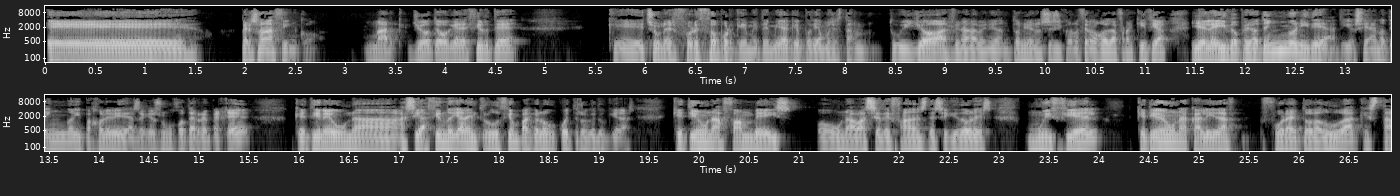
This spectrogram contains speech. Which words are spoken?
eh, Persona 5. Mark, yo tengo que decirte que he hecho un esfuerzo porque me temía que podíamos estar tú y yo. Al final ha venido Antonio, no sé si conoce algo de la franquicia. Y he leído, pero no tengo ni idea, tío. O sea, no tengo ni pajolera idea. Sé que es un JRPG que tiene una. Así, haciendo ya la introducción para que luego cuentes lo que tú quieras. Que tiene una fanbase o una base de fans, de seguidores muy fiel. Que tiene una calidad fuera de toda duda. Que esta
